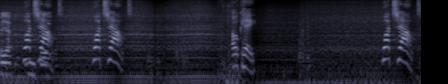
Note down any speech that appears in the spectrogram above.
Yan. Watch out! Watch out! Okay. Watch out!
